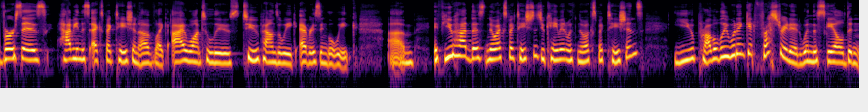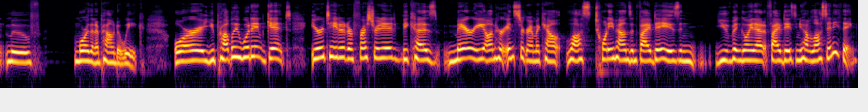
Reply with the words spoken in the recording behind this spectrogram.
Versus having this expectation of like i want to lose two pounds a week every single week. Um, if you had this no expectations you came in with no expectations you probably wouldn't get frustrated when the scale didn't move more than a pound a week. Or you probably wouldn't get irritated or frustrated because Mary on her Instagram account lost 20 pounds in five days and you've been going at it five days and you haven't lost anything.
